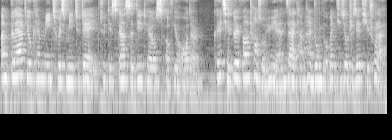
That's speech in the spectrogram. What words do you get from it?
，I'm glad you can meet with me today to discuss the details of your order。可以请对方畅所欲言，在谈判中有问题就直接提出来。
